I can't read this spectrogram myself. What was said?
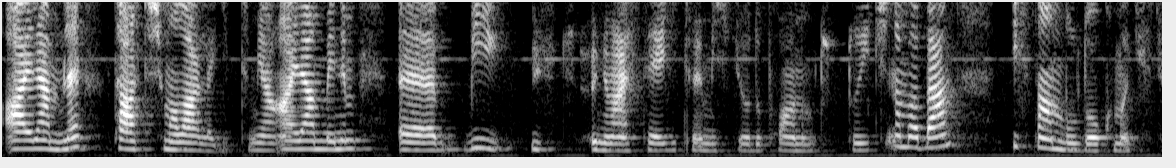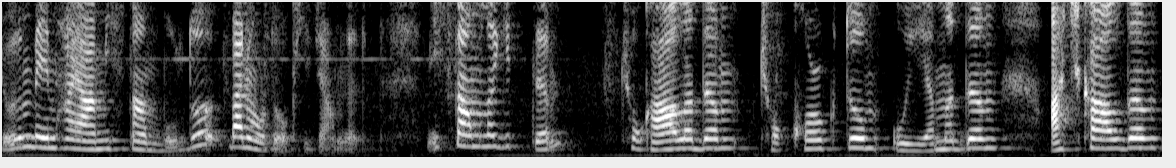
ailemle tartışmalarla gittim. Yani ailem benim e, bir üst üniversiteye gitmemi istiyordu puanım tuttuğu için ama ben İstanbul'da okumak istiyordum. Benim hayalim İstanbul'du. Ben orada okuyacağım dedim. İstanbul'a gittim. Çok ağladım, çok korktum, uyuyamadım, aç kaldım.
